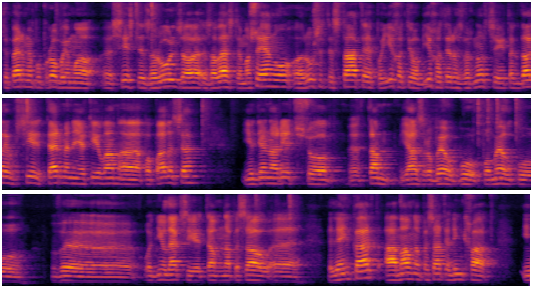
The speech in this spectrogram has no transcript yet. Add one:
тепер ми попробуємо е, сісти за руль, завести машину, рушити, стати, поїхати, об'їхати, розвернутися і так далі. Всі терміни, які вам е, попадуться. Єдина річ, що там я зробив був помилку в одній лекції, там написав е, лінькарт, а мав написати лінкхат. І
